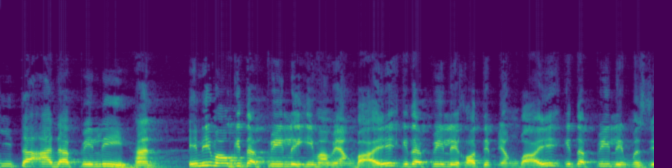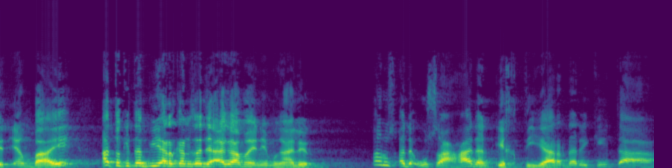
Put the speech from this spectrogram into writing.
Kita ada pilihan. Ini mau kita pilih imam yang baik, kita pilih khotib yang baik, kita pilih masjid yang baik, atau kita biarkan saja agama ini mengalir. Harus ada usaha dan ikhtiar dari kita.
